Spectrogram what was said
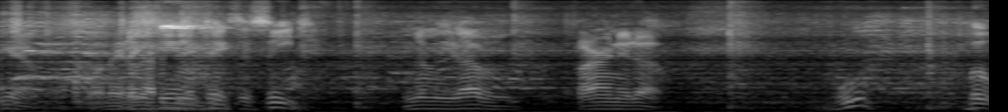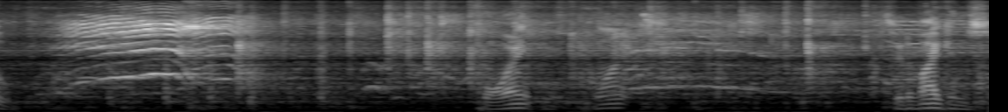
Yeah. So they, they got to team takes a seat. Number 11, firing it up. Whoop, boop, point point. to the Vikings.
